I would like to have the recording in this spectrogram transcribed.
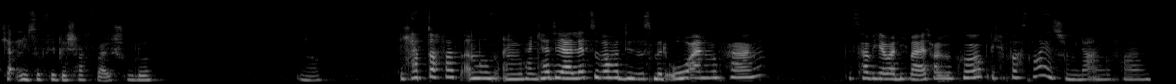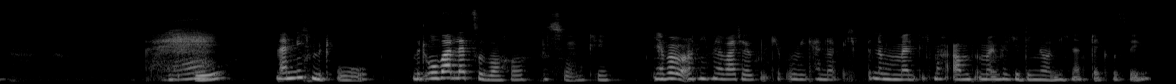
ich habe nicht so viel geschafft, weil Schule. Ja. Ich habe doch was anderes angefangen. Ich hatte ja letzte Woche dieses mit O angefangen. Das habe ich aber nicht weitergeguckt. Ich habe was Neues schon wieder angefangen. Oh. Nein, nicht mit O. Mit O war letzte Woche. Achso, okay. Ich habe aber auch nicht mehr weitergeguckt. Ich habe irgendwie keine. Ich bin im Moment, ich mache abends immer irgendwelche Dinge und nicht Netflix, deswegen.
